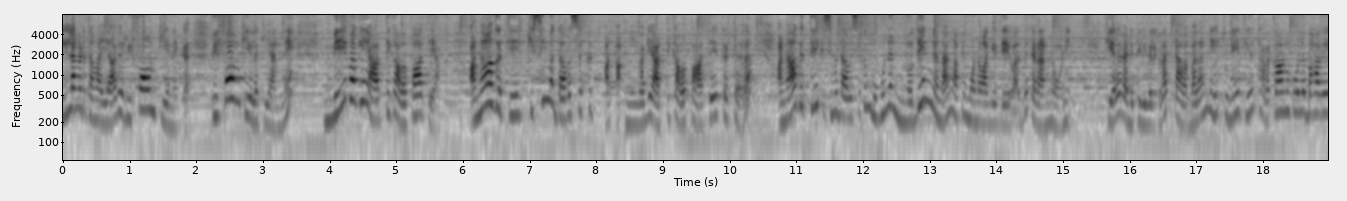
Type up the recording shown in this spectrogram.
ඊළඟට තමයි ආවේ රිෆෝම් කියන එක. රිෆෝම් කියලා කියන්නේ මේ වගේ ආර්ථික අවපාතයක්. අනාගතයේ කිසිම දවසකට මේ වගේ ආර්ථික අවපාතයකට අනාගතයේ කිසිම දවසක මුහුණ නොදෙන්න නම් අපි මොන වගේ දේවල්ද කරන්න ඕනි? කියලා වැඩපිළිවෙලකටත් තව බලන්න ඒ තුනේ තියෙන තරකානුකූල භාවය.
